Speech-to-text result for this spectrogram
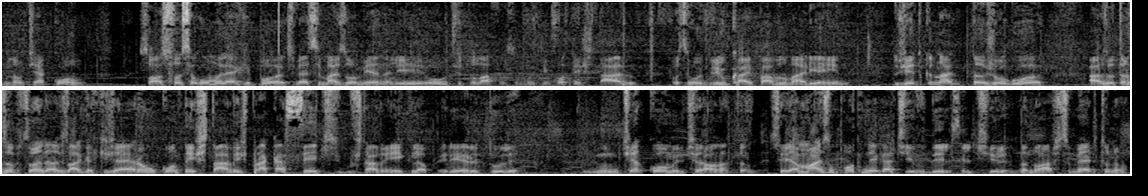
não tinha como. Só se fosse algum moleque, pô, tivesse mais ou menos ali, ou o titular fosse muito incontestável, fosse Rodrigo Caio e Pablo Maria ainda. Do jeito que o Natan jogou, as outras opções da zaga que já eram contestáveis pra cacete, Gustavo Henrique, Léo Pereira Túlio, não tinha como ele tirar o Natan. Seria mais um ponto negativo dele se ele tira. Eu não acho isso mérito, não.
